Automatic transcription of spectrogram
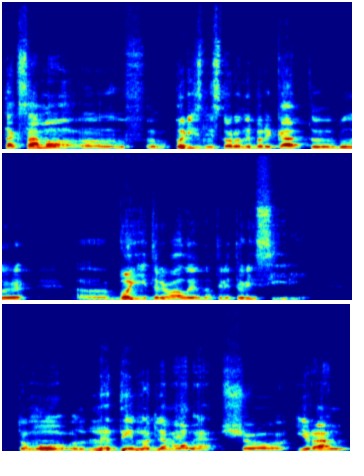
Так само е, по різні сторони барикад е, були бої тривали на території Сирії. Тому не дивно для мене, що Іран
